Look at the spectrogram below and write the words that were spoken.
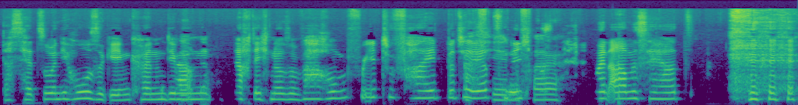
das hätte so in die Hose gehen können. In dem ja. Moment dachte ich nur so, warum Free to Fight? Bitte auf jetzt nicht. Mein armes Herz.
